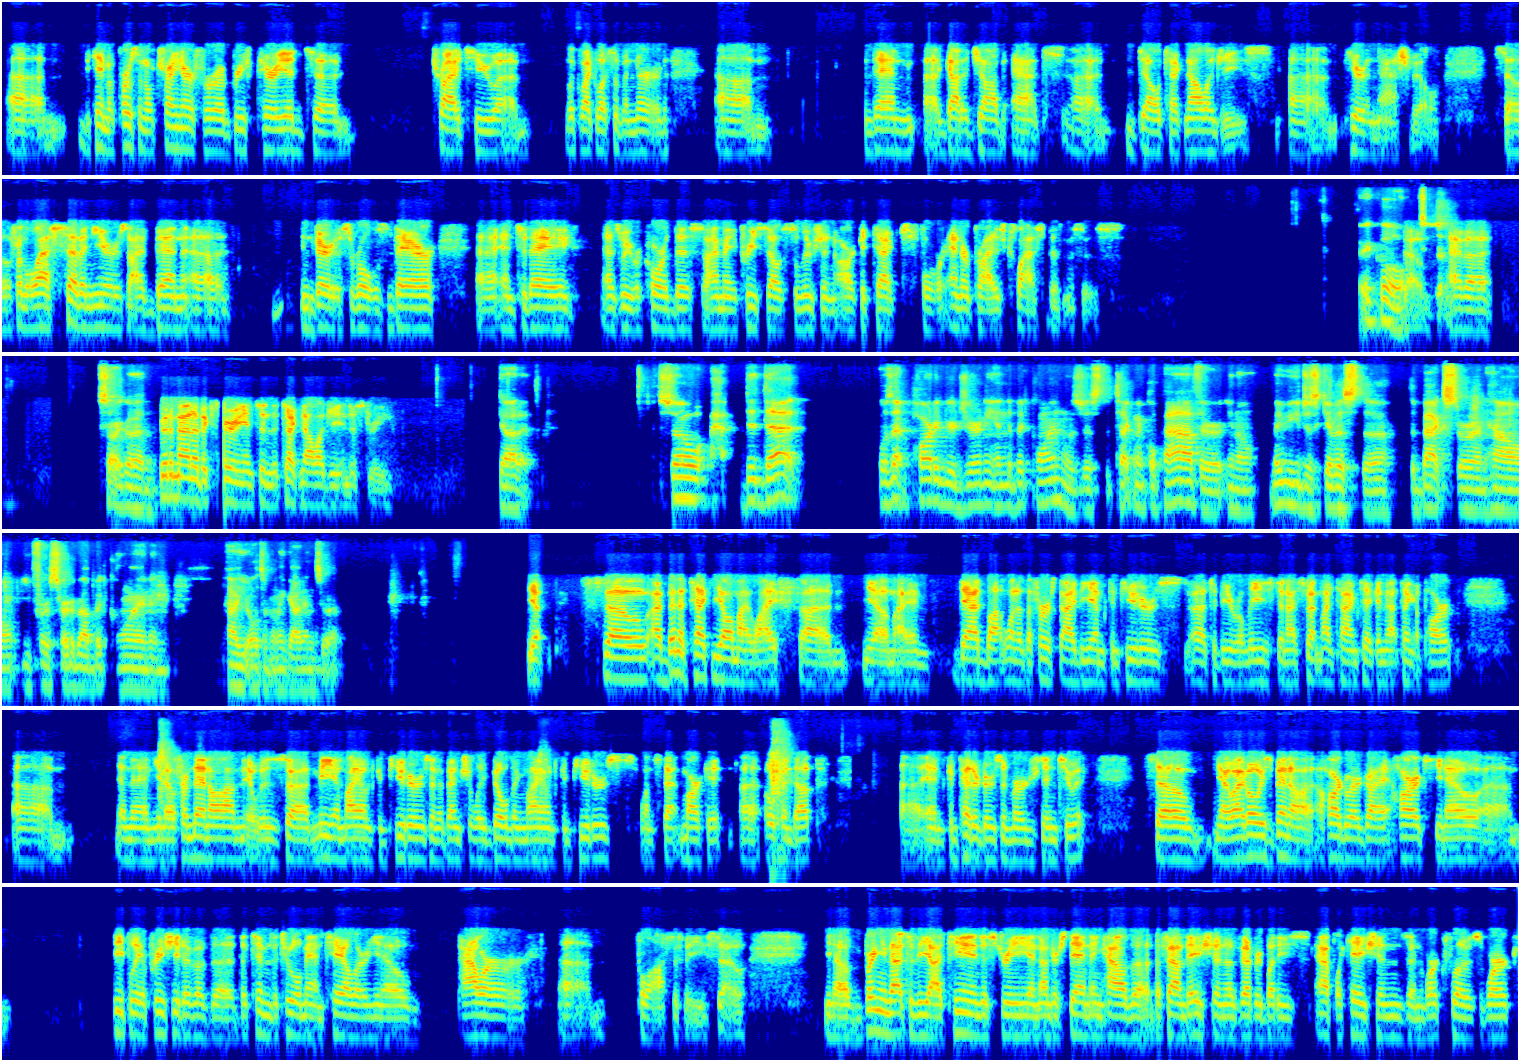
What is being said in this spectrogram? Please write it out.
Um, became a personal trainer for a brief period to try to uh, look like less of a nerd. Um, then uh, got a job at uh, Dell Technologies uh, here in Nashville. So for the last seven years, I've been uh, in various roles there. Uh, and today, as we record this, I'm a pre-sale solution architect for enterprise class businesses. Very cool. So I have a sorry, go ahead. Good amount of experience in the technology industry. Got it. So did that was that part of your journey into Bitcoin? Was just the technical path, or you know, maybe you could just give us the the backstory on how you first heard about Bitcoin and how you ultimately got into it. Yep. So I've been a techie all my life. Um, you know, my dad bought one of the first IBM computers uh, to be released, and I spent my time taking that thing apart. Um, and then, you know, from then on, it was uh, me and my own computers, and eventually building my own computers once that market uh, opened up uh, and competitors emerged into it. So, you know, I've always been a, a hardware guy at heart. You know, um, deeply appreciative of the the Tim the Toolman Taylor, you know, power um, philosophy. So, you know, bringing that to the IT industry and understanding how the, the foundation of everybody's applications and workflows work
